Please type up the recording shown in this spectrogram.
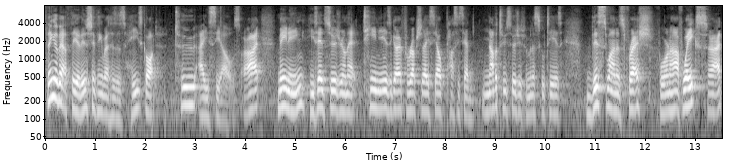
thing about Theo, the interesting thing about his is he's got two ACLs, all right? Meaning he's had surgery on that 10 years ago for ruptured ACL, plus he's had another two surgeries for meniscal tears. This one is fresh, four and a half weeks, all right?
